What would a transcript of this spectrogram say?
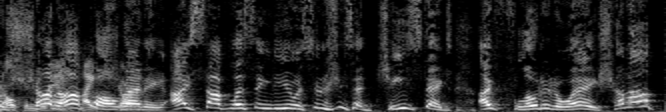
the Elton shut Brand up height chart. already. I stopped listening to you as soon as she said cheesesteaks. I floated away. Shut up.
